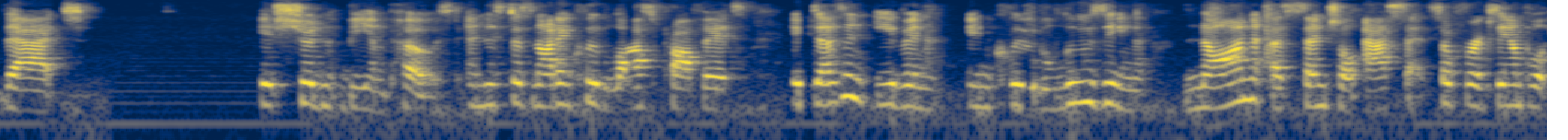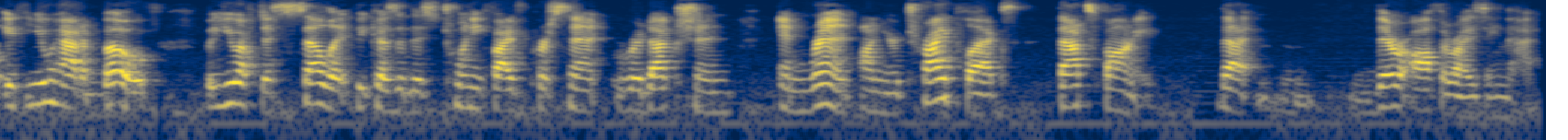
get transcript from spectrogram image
that it shouldn't be imposed. And this does not include lost profits. It doesn't even include losing non essential assets. So, for example, if you had a boat, but you have to sell it because of this 25% reduction in rent on your triplex, that's fine. That they're authorizing that.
